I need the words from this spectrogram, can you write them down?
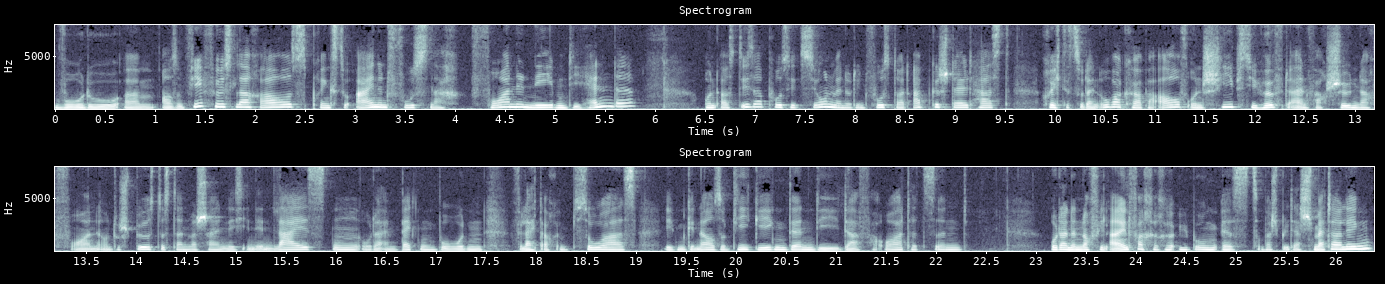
wo du ähm, aus dem Vierfüßler raus bringst du einen Fuß nach vorne neben die Hände Und aus dieser Position, wenn du den Fuß dort abgestellt hast, richtest du deinen Oberkörper auf und schiebst die Hüfte einfach schön nach vorne. Und du spürst es dann wahrscheinlich in den Leisten oder im Beckenboden, vielleicht auch im Psoas, eben genauso die Gegenden, die da verortet sind. Oder eine noch viel einfachere Übung ist zum Beispiel der Schmetterling.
